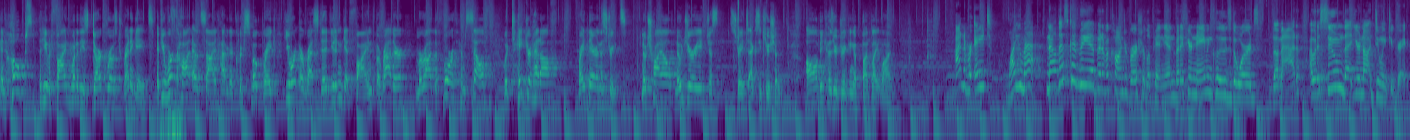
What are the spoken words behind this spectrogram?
in hopes that he would find one of these dark roast renegades. If you were caught outside having a quick smoke break, you weren't arrested, you didn't get fined, but rather, Murad IV himself would take your head off right there in the streets. No trial, no jury, just straight to execution. All because you're drinking a Bud Light Lime. At number 8, why you mad? Now this could be a bit of a controversial opinion, but if your name includes the words the mad, I would assume that you're not doing too great,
